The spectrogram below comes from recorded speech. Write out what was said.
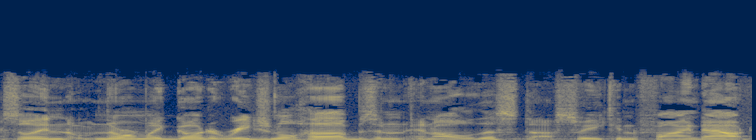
so they normally go to regional hubs and, and all of this stuff. So you can find out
